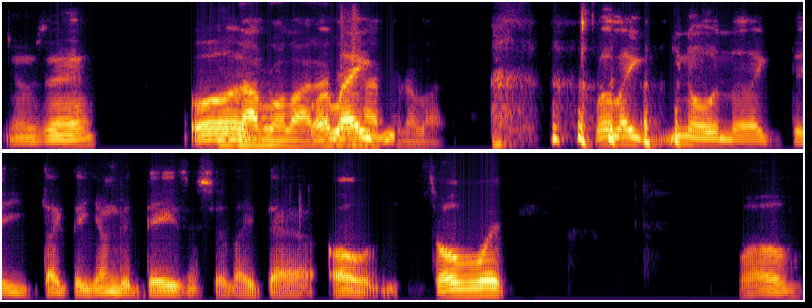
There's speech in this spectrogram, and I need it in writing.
You know what I'm saying? Or, I'm not gonna lie, that like, happen a lot. well, like you know, in the like the like the younger days and shit like that. Oh, it's over with. Well,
